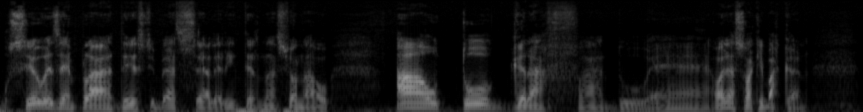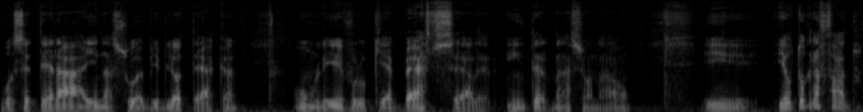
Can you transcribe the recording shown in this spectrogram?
o seu exemplar deste best-seller internacional autografado. É, olha só que bacana. Você terá aí na sua biblioteca um livro que é best-seller internacional e, e autografado.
